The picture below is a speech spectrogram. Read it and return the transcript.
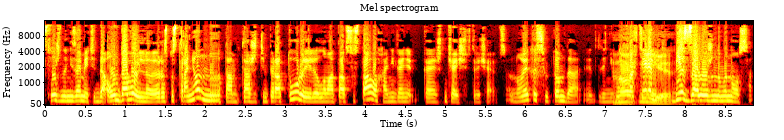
Сложно не заметить, да. Он довольно распространен, но там та же температура или ломота в суставах, они, конечно, чаще встречаются. Но это симптом, да, для него но характерен без заложенного носа.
